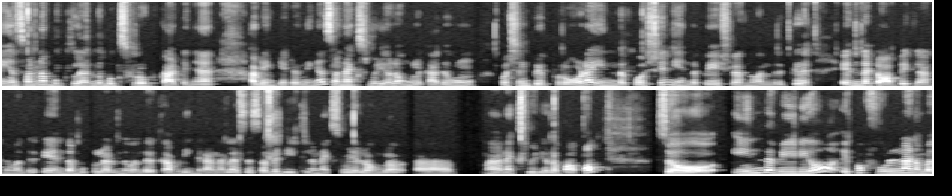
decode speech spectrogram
நீங்கள் சொன்ன புக்ஸ்ல இருந்து புக்ஸ் ப்ரூஃப் காட்டுங்க அப்படின்னு கேட்டிருந்தீங்க. ஸோ நெக்ஸ்ட் வீடியோவில் உங்களுக்கு அதுவும் கொஸ்டின் பேப்பரோட இந்த கொஸ்டின் எந்த பேஜ்ல இருந்து வந்திருக்கு எந்த டாபிக்ல இருந்து வந்திருக்கு எந்த புக்ல இருந்து வந்திருக்கு அப்படிங்கிற அனாலிசிஸ் வந்து டீட்டெயிலாக நெக்ஸ்ட் வீடியோல உங்களை நெக்ஸ்ட் வீடியோவில் பார்ப்போம். ஸோ இந்த வீடியோ இப்போ ஃபுல்லாக நம்ம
